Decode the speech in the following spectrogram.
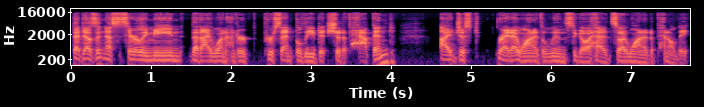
That doesn't necessarily mean that I 100% believed it should have happened. I just right I wanted the loons to go ahead, so I wanted a penalty.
